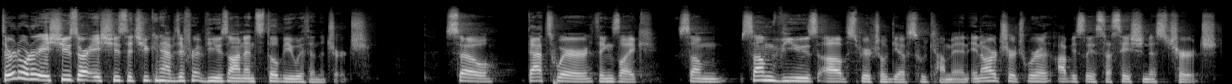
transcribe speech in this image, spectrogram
Third order issues are issues that you can have different views on and still be within the church. So that's where things like some some views of spiritual gifts would come in. In our church, we're obviously a cessationist church,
